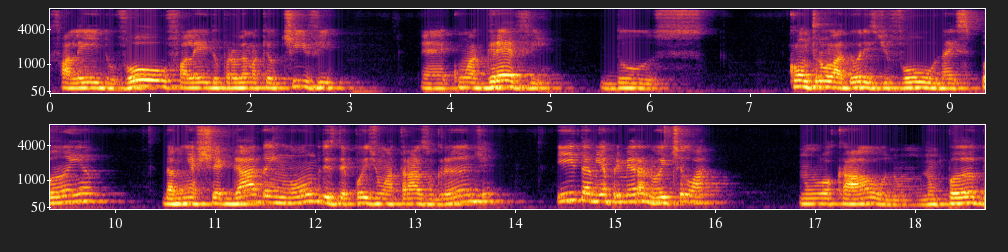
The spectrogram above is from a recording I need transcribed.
Falei do voo, falei do problema que eu tive é, com a greve dos controladores de voo na Espanha, da minha chegada em Londres depois de um atraso grande e da minha primeira noite lá, num local, num, num pub,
